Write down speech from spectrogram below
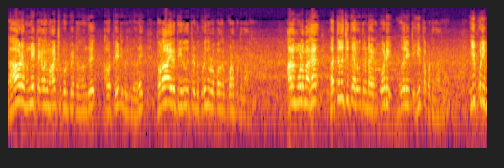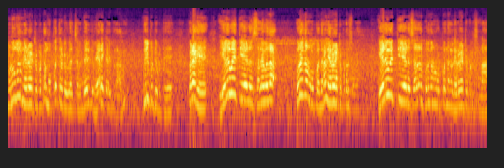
திராவிட முன்னேற்ற கழகம் ஆட்சி பொறுப்பேற்றிலிருந்து வந்து அவர் பேட்டி கொடுக்கிறவரை தொள்ளாயிரத்தி இருபத்தி ரெண்டு புரிந்துணர்வு ஒப்பந்தங்கள் போடப்பட்டதாகும். அதன் மூலமாக பத்து லட்சத்தி அறுபத்தி ரெண்டாயிரம் கோடி முதலீட்டு ஈர்க்கப்பட்டதாகும். இப்படி முழுவதும் நிறைவேற்றப்பட்ட முப்பத்தி ரெண்டு லட்சம் பேருக்கு வேலை கிடைப்பதாகவும் குறிப்பிட்டுவிட்டு பிறகு எழுபத்தி ஏழு சதவீத புரிந்துணர்வு ஒப்பந்தங்கள் நிறைவேற்றப்படும் சொன்னார். எழுபத்தி ஏழு சதவீத புரிந்துணர்வு ஒப்பந்தங்கள் நிறைவேற்றப்படும் சொன்னா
